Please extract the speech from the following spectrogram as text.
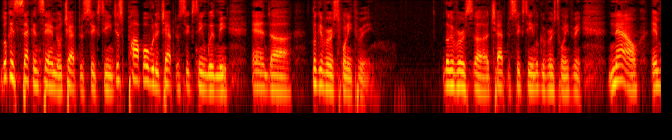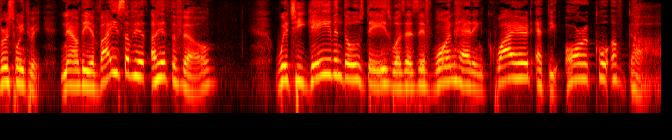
Look at 2 Samuel chapter 16. Just pop over to chapter 16 with me and uh, look at verse 23. Look at verse uh, chapter 16. Look at verse 23. Now, in verse 23, now the advice of Ahithophel, which he gave in those days, was as if one had inquired at the oracle of God.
